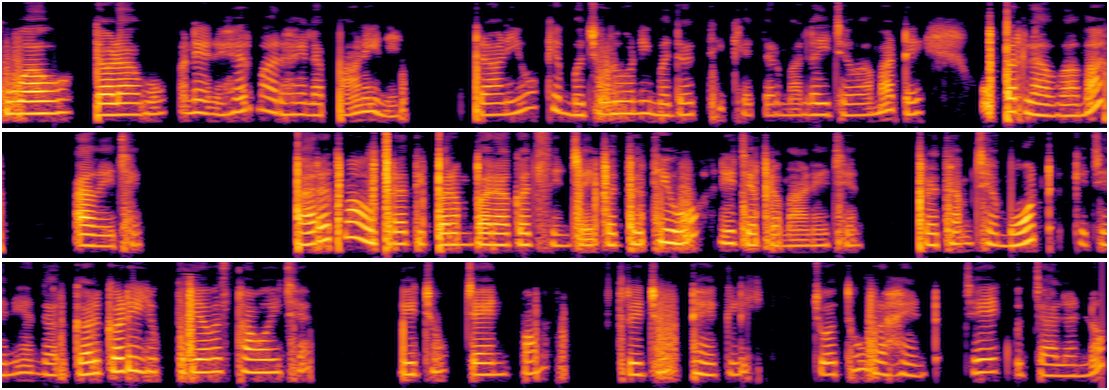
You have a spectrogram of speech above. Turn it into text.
કૂવાઓ, તળાવો અને નહેરમાં રહેલા પાણીને પ્રાણીઓ કે મજૂરોની મદદથી ખેતરમાં લઈ જવા માટે ઉપર લાવવામાં આવે છે. ભારતમાં વપરાતી પરંપરાગત સિંચાઈ પદ્ધતિઓ નીચે પ્રમાણે છે. પ્રથમ છે મોટ, કે જેની અંદર ગરગડીયુક્ત વ્યવસ્થા હોય છે. બીજું ચેઇન પંપ, ત્રીજું ઢેકલી, ચોથું રહેન્ટ, જે એક ઉચ્ચાલનનો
